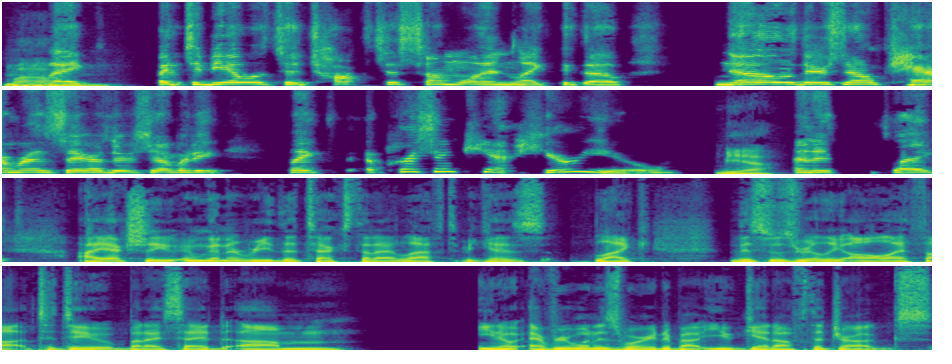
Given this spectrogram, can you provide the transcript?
Wow. Like, but to be able to talk to someone, like to go, no, there's no cameras there. There's nobody. Like a person can't hear you. Yeah. And it's like I actually am going to read the text that I left because like this was really all I thought to do, but I said um you know, everyone is worried about you get off the drugs.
